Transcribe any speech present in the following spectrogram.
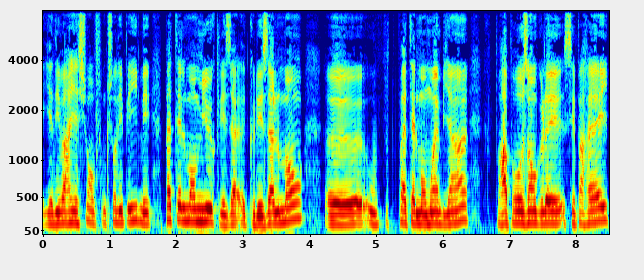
il y a des variations en fonction des pays, mais pas tellement mieux que les que les Allemands euh, ou pas tellement moins bien. Par rapport aux Anglais, c'est pareil.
